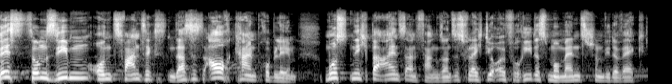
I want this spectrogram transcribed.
bis zum 27. Das ist auch kein Problem. Musst nicht bei 1 anfangen, sonst ist vielleicht die Euphorie des Moments schon wieder weg.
